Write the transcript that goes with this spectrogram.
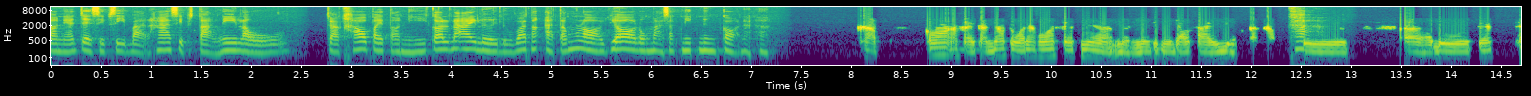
ตอนนี้74 บาท 50 สตางค์นี่เราจะเข้าไปตอนนี้ก็ได้เลยหรือว่าต้องอาจต้องรอย่อลงมาสักนิดนึงก่อนนะคะ ครับ ก็อาศัยการย่อตัวได้เพราะว่าเซตเนี่ยเหมือนมันจะมีดาวไซด์อยู่นะครับ คือดูเซตแถ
